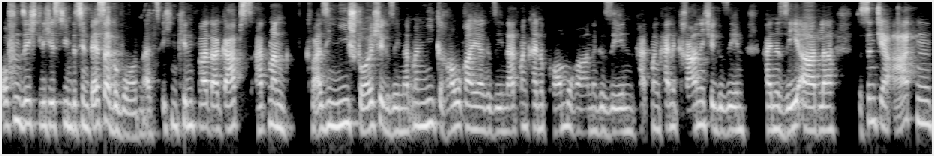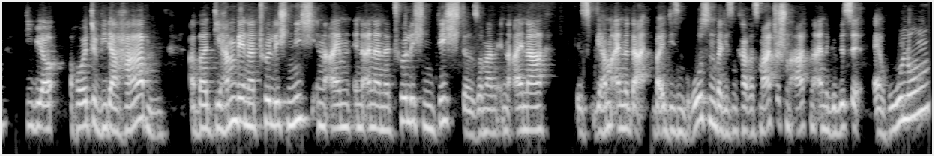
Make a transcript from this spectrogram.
offensichtlich ist die ein bisschen besser geworden. Als ich ein Kind war, da gab's, hat man quasi nie Störche gesehen, hat man nie Graureiher gesehen, da hat man keine Kormorane gesehen, hat man keine Kraniche gesehen, keine Seeadler. Das sind ja Arten, die wir heute wieder haben. Aber die haben wir natürlich nicht in, einem, in einer natürlichen Dichte, sondern in einer, ist, wir haben eine da, bei diesen großen, bei diesen charismatischen Arten eine gewisse Erholung,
